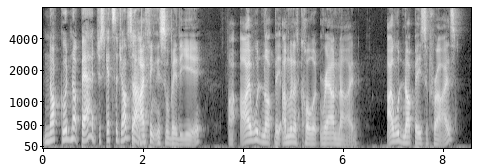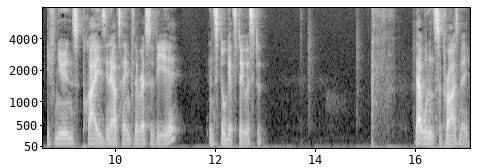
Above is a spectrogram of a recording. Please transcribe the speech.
not good, not bad, just gets the job So done. I think this will be the year. I, would not be. I'm going to call it round nine. I would not be surprised if Newnes plays in our team for the rest of the year and still gets delisted. that wouldn't surprise me.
